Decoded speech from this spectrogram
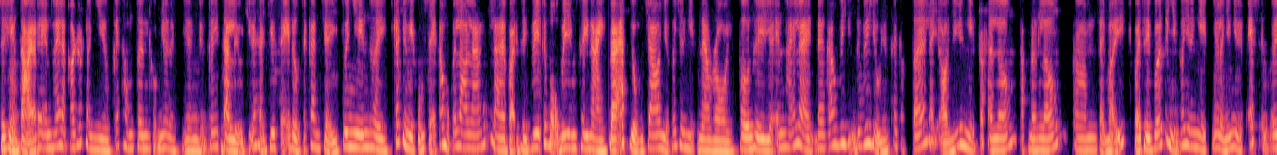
thì hiện tại ở đây em thấy là có rất là nhiều cái thông tin cũng như là những cái tài liệu chỉ có thể chia sẻ được cho các anh chị. Tuy nhiên thì các doanh nghiệp cũng sẽ có một cái lo lắng là vậy thì riêng cái bộ BMC này đã áp dụng cho những cái doanh nghiệp nào rồi? Thường thì em thấy là đang có ví dụ cái ví dụ những cái thực tế là ở những doanh nghiệp rất là lớn tập đoàn lớn um, tại Mỹ. Vậy thì với cái những cái doanh nghiệp như là những doanh nghiệp SME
